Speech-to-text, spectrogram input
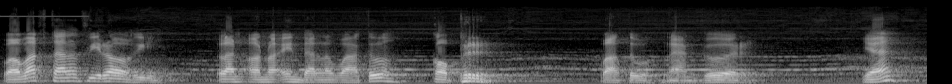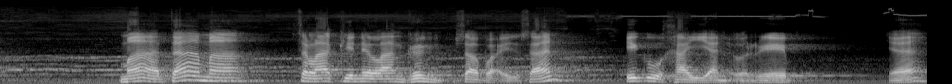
Wa waqtal firahi lan ono ing dalam waktu kober waktu nganggur. Ya. Madama selagi langgeng sapa insan iku urip. Ya.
